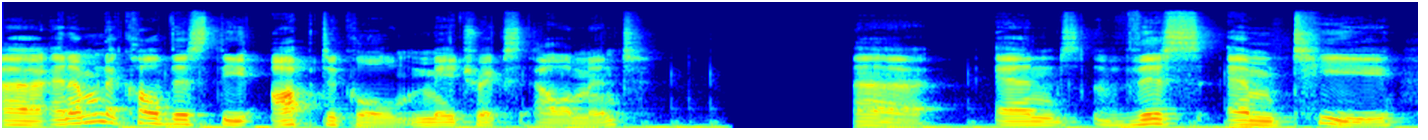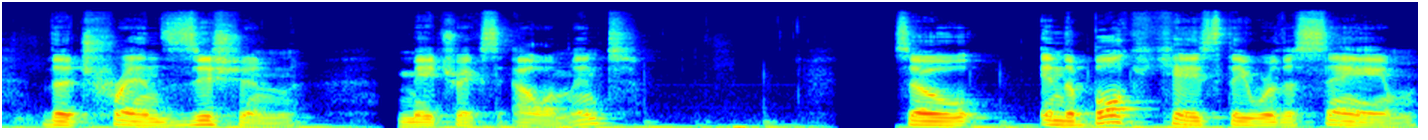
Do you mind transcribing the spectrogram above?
Uh, and I'm going to call this the optical matrix element. Uh, and this mt, the transition matrix element. So in the bulk case, they were the same.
